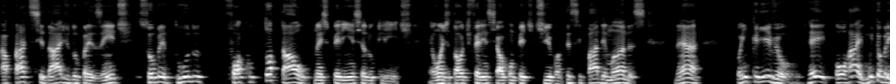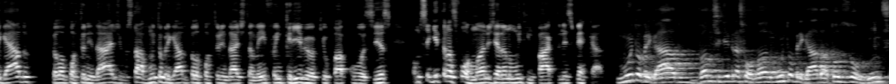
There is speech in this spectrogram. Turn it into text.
a praticidade do presente, sobretudo foco total na experiência do cliente. É onde está o diferencial competitivo, antecipar demandas, né? Foi incrível. Hey, oh, Rai, muito obrigado pela oportunidade. Gustavo, muito obrigado pela oportunidade também. Foi incrível aqui o papo com vocês. Vamos seguir transformando e gerando muito impacto nesse mercado. Muito obrigado. Vamos seguir transformando. Muito obrigado a todos os ouvintes.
